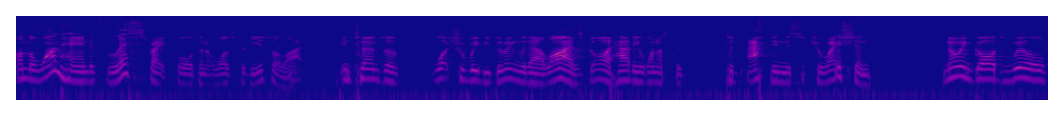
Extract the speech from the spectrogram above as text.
On the one hand, it's less straightforward than it was for the Israelites in terms of what should we be doing with our lives? God, how do you want us to, to act in this situation? Knowing God's will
